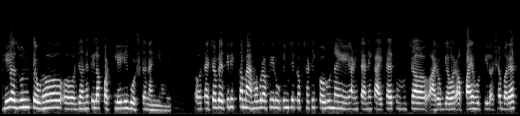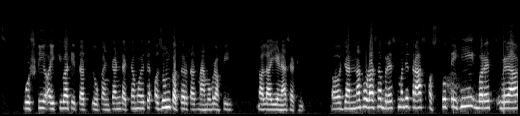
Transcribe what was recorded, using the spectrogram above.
हे अजून तेवढं जनतेला पटलेली गोष्ट नाही आहे. त्याच्या व्यतिरिक्त मॅमोग्राफी रुटीन चेकअपसाठी करू नये आणि त्याने काय काय तुमच्या आरोग्यावर अपाय होतील अशा बऱ्याच गोष्टी ऐकिवात येतात लोकांच्या आणि त्याच्यामुळे ते अजून कचरतात मॅमोग्राफीला येण्यासाठी. ज्यांना थोडासा ब्रेस्टमध्ये त्रास असतो तेही बरेच वेळा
